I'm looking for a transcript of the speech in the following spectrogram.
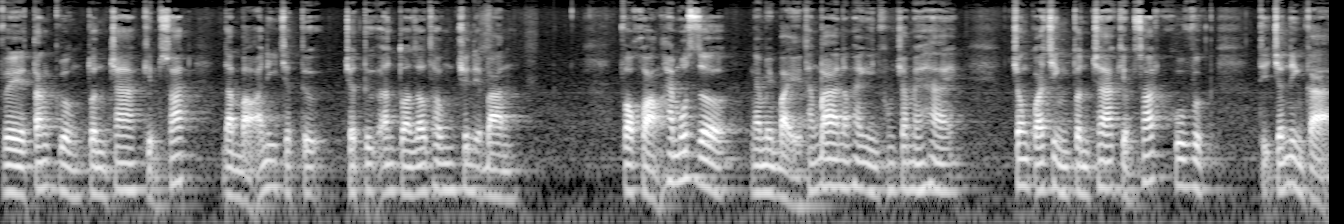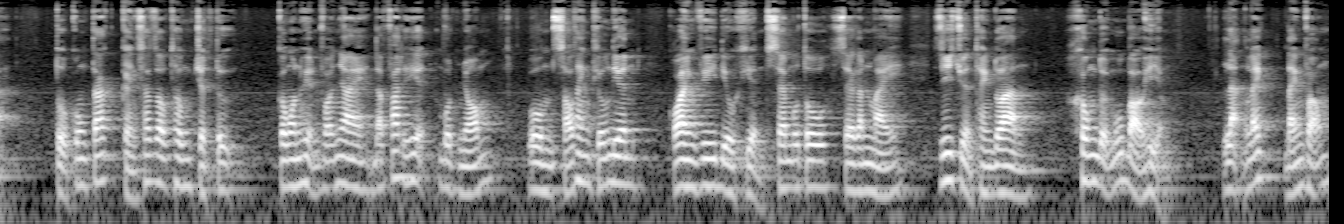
về tăng cường tuần tra kiểm soát đảm bảo an ninh trật tự, trật tự an toàn giao thông trên địa bàn. Vào khoảng 21 giờ ngày 17 tháng 3 năm 2022, trong quá trình tuần tra kiểm soát khu vực thị trấn Đình Cả, tổ công tác cảnh sát giao thông trật tự Công an huyện Võ Nhai đã phát hiện một nhóm gồm 6 thanh thiếu niên có hành vi điều khiển xe mô tô, xe gắn máy, di chuyển thành đoàn, không đội mũ bảo hiểm, lạng lách, đánh võng,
